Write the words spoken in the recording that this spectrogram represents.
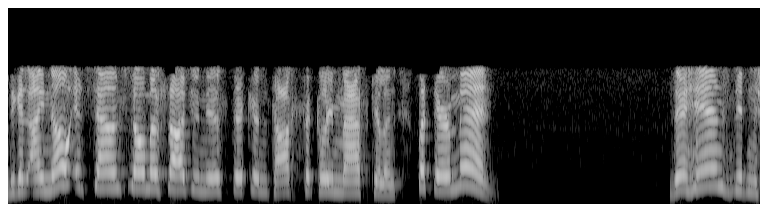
Because I know it sounds so misogynistic and toxically masculine but they're men their hands didn't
